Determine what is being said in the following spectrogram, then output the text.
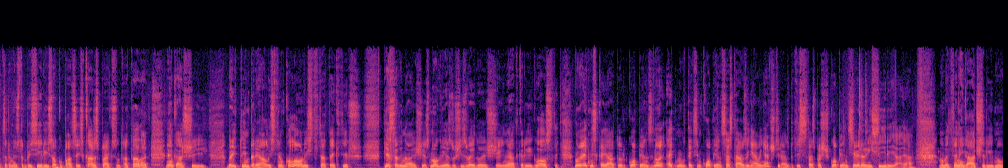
atceramies, tur bija Sīrijas okupācijas karaspēks un tā tālāk. Vienkārši britu imperialisti un kolonisti teikt, ir piesavinājušies, nogriezuši, izveidojuši neatkarīgu valsti. Nu, etniskajā kopienas, nu, et, nu, teiksim, kopienas sastāvziņā viņi atšķirās, bet visas tās pašas kopienas jau ir arī Sīrijā. Ja? Nu, bet vienīgā atšķirība, nu,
